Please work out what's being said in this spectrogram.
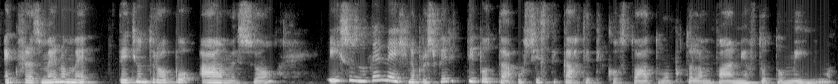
εκφρασμένο με τέτοιον τρόπο άμεσο, ίσως δεν έχει να προσφέρει τίποτα ουσιαστικά θετικό στο άτομο που το λαμβάνει αυτό το μήνυμα.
